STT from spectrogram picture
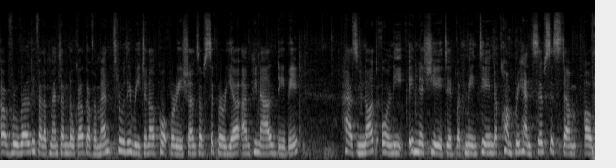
of Rural Development and Local Government, through the regional corporations of Siparia and Penal Debe, has not only initiated but maintained a comprehensive system of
